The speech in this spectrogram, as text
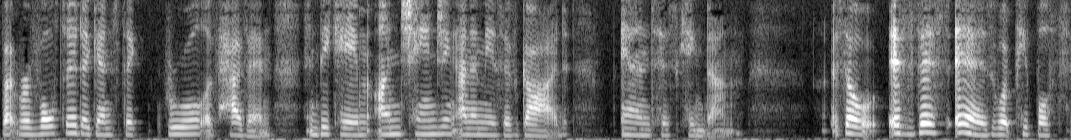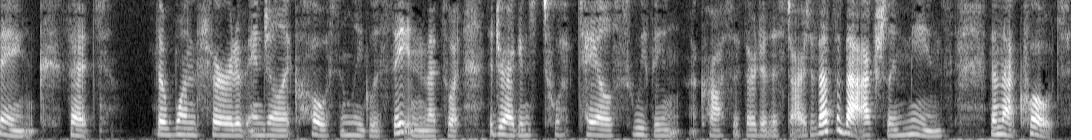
but revolted against the rule of heaven and became unchanging enemies of God and his kingdom. So, if this is what people think that the one third of angelic hosts in league with Satan. That's what the dragon's tw- tail sweeping across a third of the stars. If that's what that actually means, then that quote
